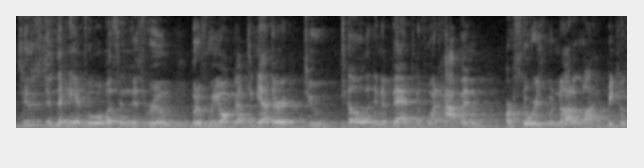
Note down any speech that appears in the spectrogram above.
There's just a handful of us in this room, but if we all got together to tell an event of what happened, our stories would not align because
